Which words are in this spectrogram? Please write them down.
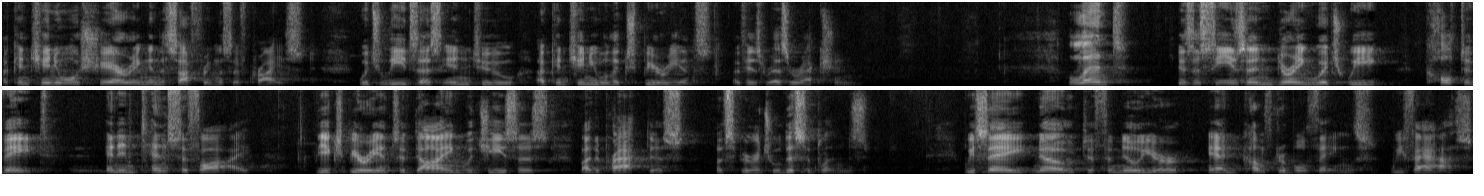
a continual sharing in the sufferings of Christ which leads us into a continual experience of his resurrection. Lent is a season during which we cultivate and intensify the experience of dying with Jesus by the practice of spiritual disciplines. We say no to familiar and comfortable things. We fast.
